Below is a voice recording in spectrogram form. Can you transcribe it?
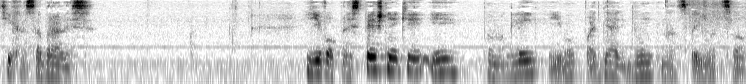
тихо собрались его приспешники и помогли ему поднять бунт над своим отцом.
